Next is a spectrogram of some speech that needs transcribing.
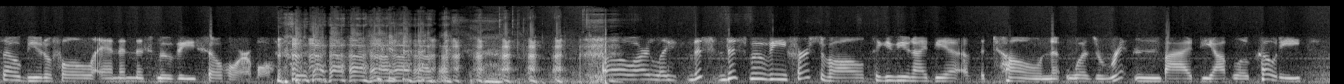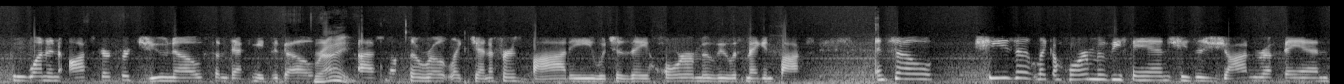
so beautiful, and in this movie, so horrible. this this movie, first of all, to give you an idea of the tone, was written by Diablo Cody, who won an Oscar for Juno some decades ago. Right. Uh, she also wrote like Jennifer's Body, which is a horror movie with Megan Fox, and so she's a like a horror movie fan. She's a genre fan,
